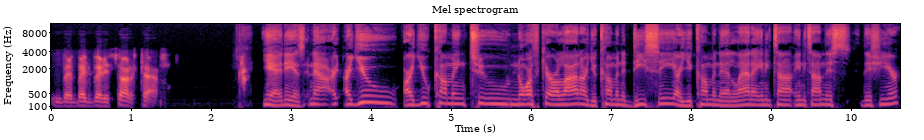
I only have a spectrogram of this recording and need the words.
but, but, but it's sort of tough. Yeah, it is. Now, are, are, you are you coming to North Carolina? Are you coming to D.C.? Are you coming to Atlanta anytime anytime this this year?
